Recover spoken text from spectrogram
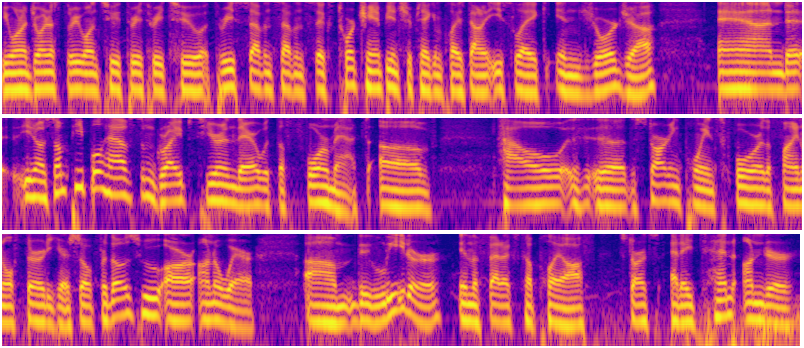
You want to join us 312 332 3776. Tour Championship taking place down at East Lake in Georgia. And, uh, you know, some people have some gripes here and there with the format of how the, the starting points for the final 30 here. So, for those who are unaware, um, the leader in the FedEx Cup playoff starts at a 10 under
